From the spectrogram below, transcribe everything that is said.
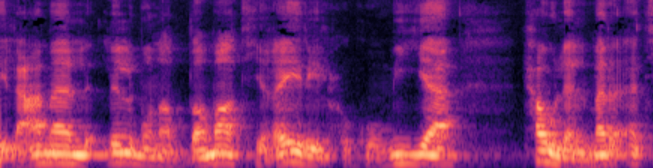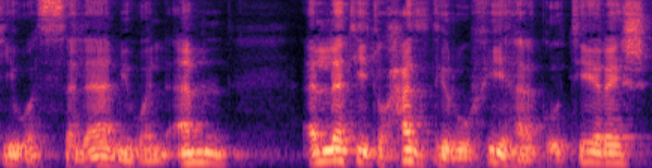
العمل للمنظمات غير الحكومية حول المرأة والسلام والأمن التي تحذر فيها غوتيريش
